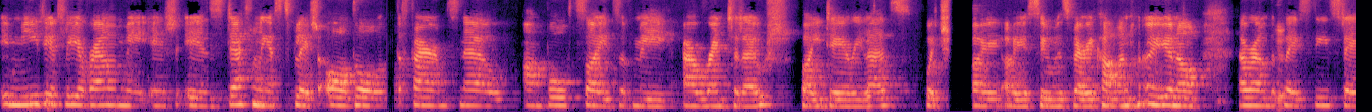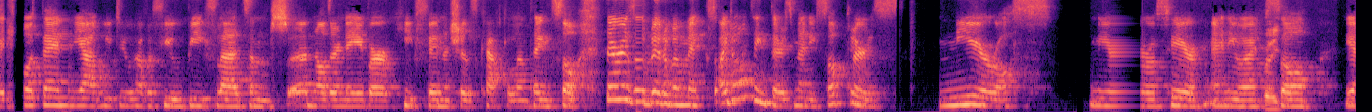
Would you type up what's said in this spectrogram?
immediately around me it is definitely a split although the farms now on both sides of me are rented out by dairy lads which I, I assume is very common, you know, around the yeah. place these days. But then, yeah, we do have a few beef lads and another neighbour, he finishes cattle and things. So there is a bit of a mix. I don't think there's many sucklers near us, near us here anyway. Right. So, yeah,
